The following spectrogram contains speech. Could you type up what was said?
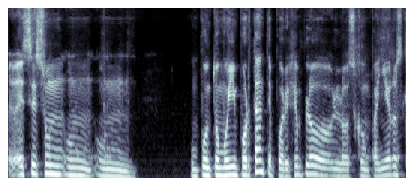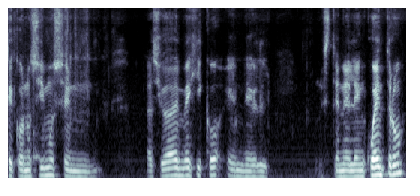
ese es un, un- un- un punto muy importante. Por ejemplo, los compañeros que conocimos en la Ciudad de México en el, este, en el encuentro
